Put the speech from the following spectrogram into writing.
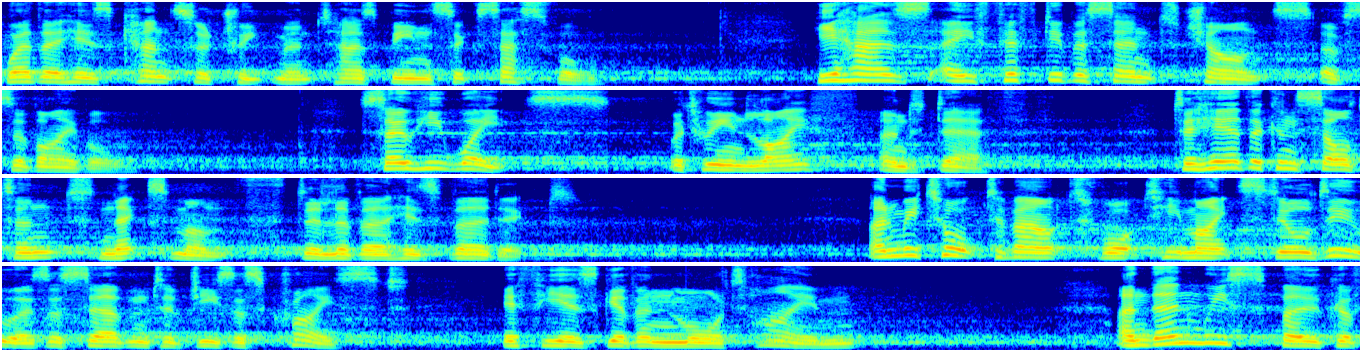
whether his cancer treatment has been successful. He has a 50% chance of survival. So he waits between life and death to hear the consultant next month deliver his verdict. And we talked about what he might still do as a servant of Jesus Christ if he is given more time and then we spoke of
